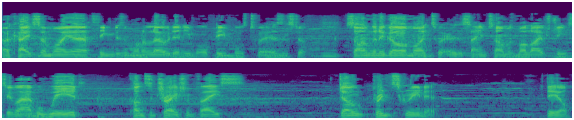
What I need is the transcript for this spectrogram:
Okay, so my uh, thing doesn't want to load any more people's Twitters and stuff. So I'm going to go on my Twitter at the same time as my live stream. So if I have a weird concentration face, don't print screen it. Deal.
